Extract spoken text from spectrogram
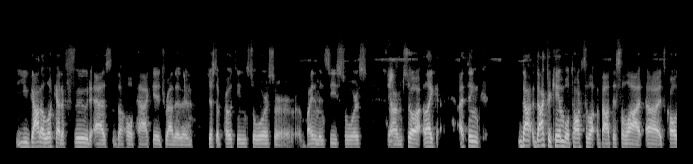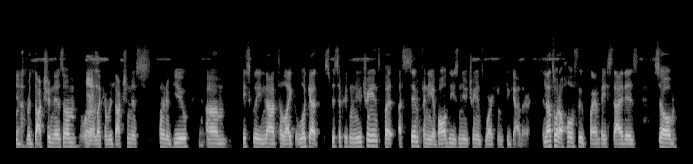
you got to look at a food as the whole package rather than just a protein source or a vitamin C source. Yeah. Um, so like I think doc, Dr. Campbell talks a lot about this a lot. Uh, it's called Yeah. reductionism or Yeah. like a reductionist point of view. Mhm. Um, basically not to like look at specific nutrients, but a symphony of all these nutrients working together. And that's what a whole food plant based diet is. So,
